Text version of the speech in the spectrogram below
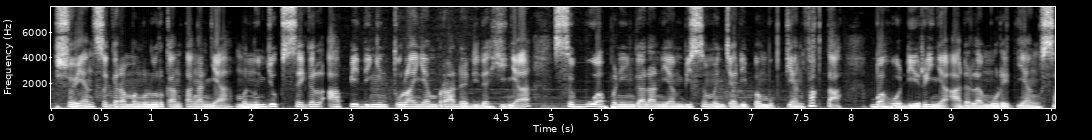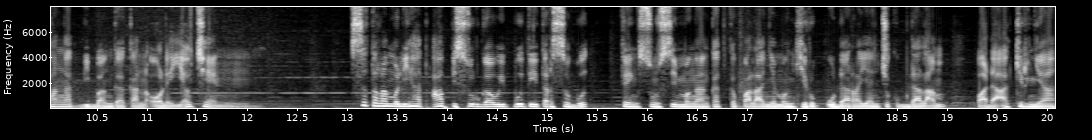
Shoyan segera mengelurkan tangannya menunjuk segel api dingin tulang yang berada di dahinya, sebuah peninggalan yang bisa menjadi pembuktian fakta bahwa dirinya adalah murid yang sangat dibanggakan oleh Yao Chen. Setelah melihat api surgawi putih tersebut, Feng Sungsi mengangkat kepalanya menghirup udara yang cukup dalam. Pada akhirnya,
